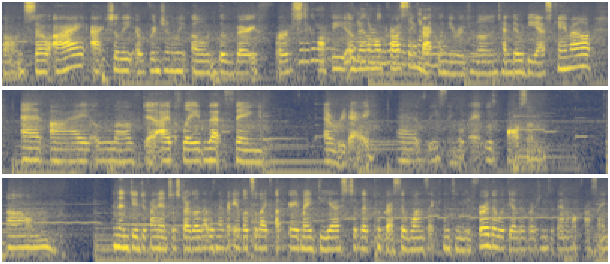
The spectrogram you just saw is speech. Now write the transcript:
phone. So I actually originally owned the very first copy of Animal Crossing back when the original Nintendo DS came out, and I loved it. I played that thing every day, every single day. It was awesome. Um, and then due to financial struggles, I was never able to like upgrade my DS to the progressive ones that continued further with the other versions of Animal Crossing.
